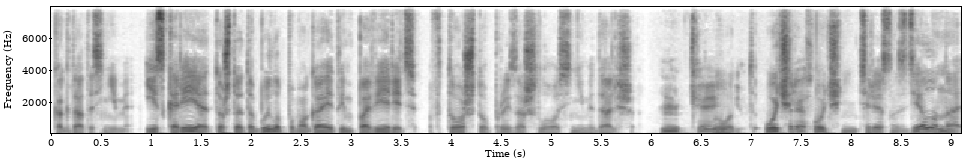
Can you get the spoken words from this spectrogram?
когда-то с ними. И скорее то, что это было, помогает им поверить в то, что произошло с ними дальше. Okay. Вот, очень, интересно. очень интересно сделано.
